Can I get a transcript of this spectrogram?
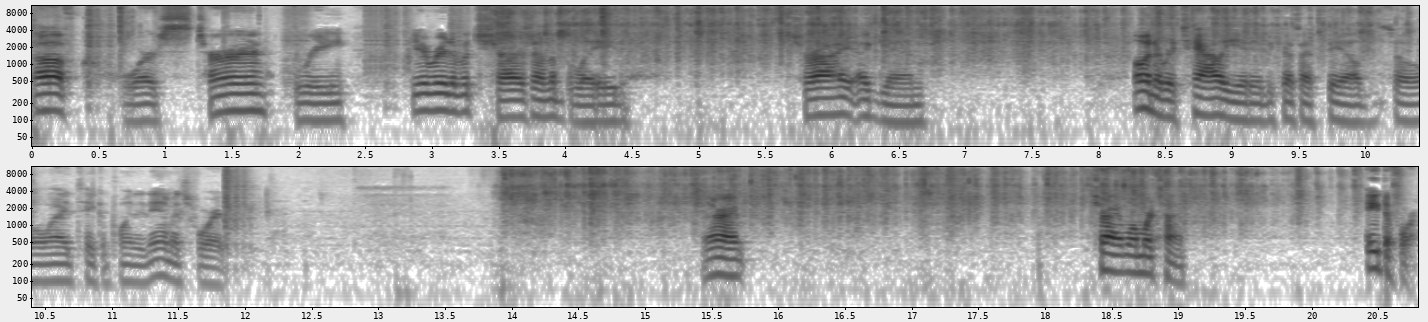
Of course. Turn 3. Get rid of a charge on the blade. Try again. Oh, and it retaliated because I failed, so I take a point of damage for it. Alright. Try it one more time. 8 to 4.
